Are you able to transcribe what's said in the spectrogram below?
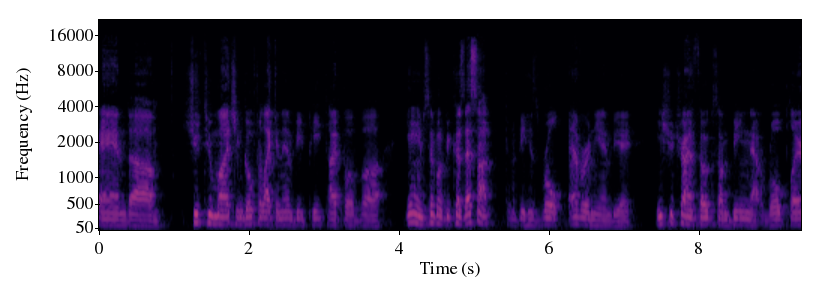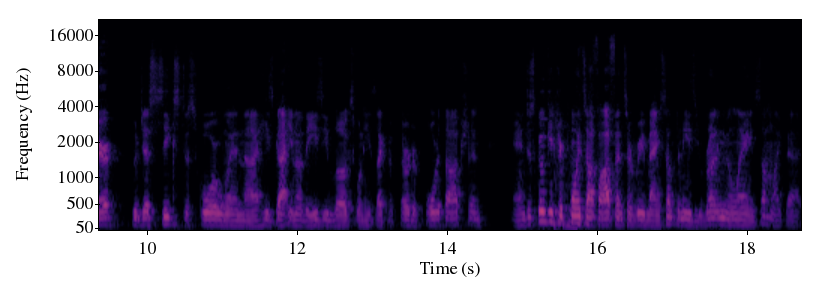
and um, shoot too much and go for like an MVP type of uh, game, simply because that's not going to be his role ever in the NBA. He should try and focus on being that role player who just seeks to score when uh, he's got you know the easy looks, when he's like the third or fourth option, and just go get your points off offense or rebounding, something easy, running the lane, something like that.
